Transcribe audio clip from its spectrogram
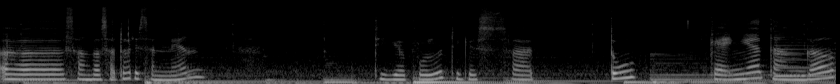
uh, tanggal satu hari Senin 30 31 kayaknya tanggal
